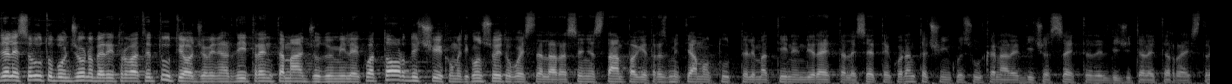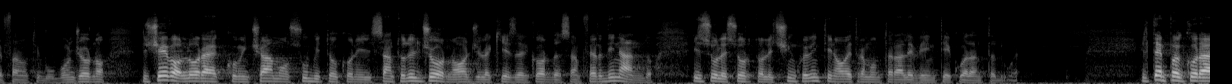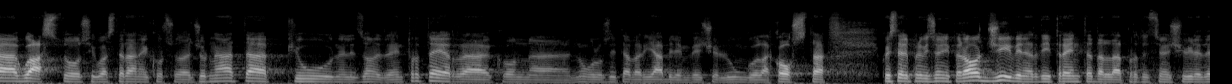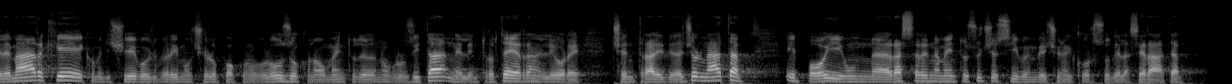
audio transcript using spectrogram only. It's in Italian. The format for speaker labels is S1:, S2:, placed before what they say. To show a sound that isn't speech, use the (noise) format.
S1: Cordiale saluto, buongiorno, ben ritrovati a tutti. Oggi è venerdì 30 maggio 2014 e come di consueto questa è la rassegna stampa che trasmettiamo tutte le mattine in diretta alle 7.45 sul canale 17 del Digitale Terrestre Fano TV. Buongiorno, dicevo, allora cominciamo subito con il santo del giorno. Oggi la Chiesa ricorda San Ferdinando. Il sole è sorto alle 5.29 tramonterà alle 20.42. Il tempo è ancora guasto, si guasterà nel corso della giornata, più nelle zone dell'entroterra, con eh, nuvolosità variabile invece lungo la costa. Queste le previsioni per oggi, venerdì 30 dalla Protezione Civile delle Marche, come dicevo avremo cielo poco nuvoloso con aumento della nuvolosità nell'entroterra, nelle ore centrali della giornata e poi un rasserenamento successivo invece nel corso della serata.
